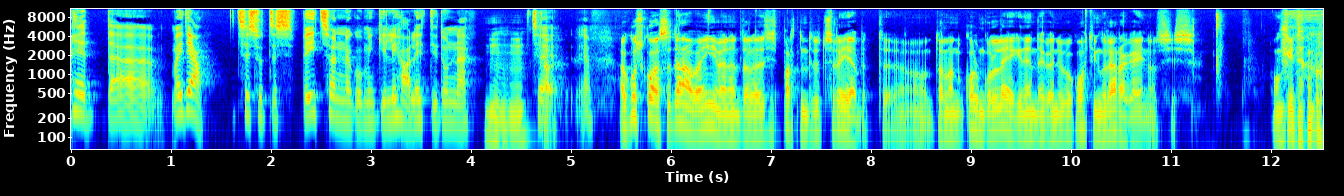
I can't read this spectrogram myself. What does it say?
et äh, ma ei tea, ses suhtes veits on nagu mingi lihaleti tunne mm. -hmm. see, jah. aga kuskohast see tänapäeva inimene endale siis partnerit üldse leiab, et äh, tal on kolm kolleegi, nendega on juba kohtingul ära käinud, siis ongi nagu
